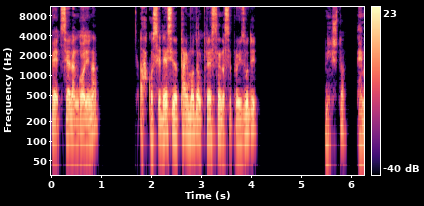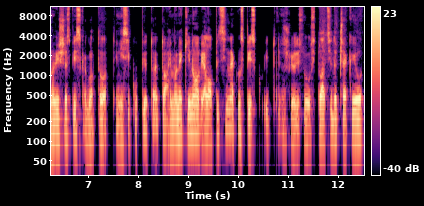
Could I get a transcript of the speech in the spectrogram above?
5-7 godina. Ako se desi da taj model prestane da se proizvodi, ništa, nema više spiska, gotovo, ti nisi kupio, to je to, ajmo neki novi, ali opet si na nekom spisku i znaš, ljudi su u situaciji da čekaju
